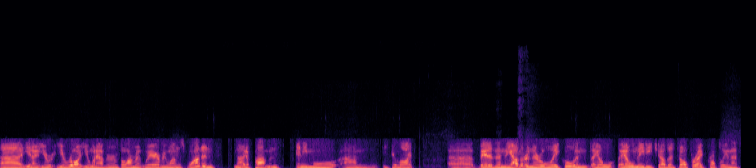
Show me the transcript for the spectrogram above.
uh, you know, you're, you're right. You want to have an environment where everyone's one and no department's any more, um, if you like, uh, better than the other, and they're all equal, and they all they all need each other to operate properly, and that's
